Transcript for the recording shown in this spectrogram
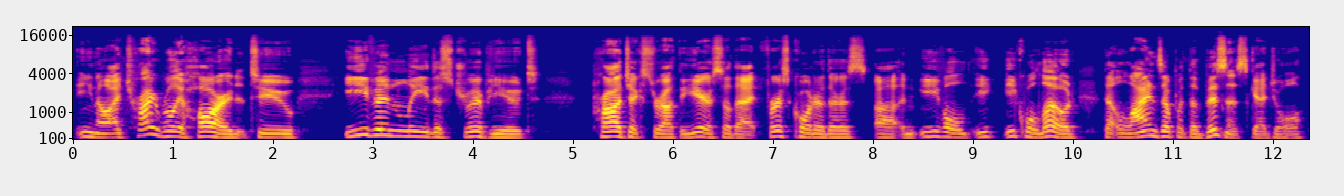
you know, I try really hard to evenly distribute projects throughout the year so that first quarter there's uh, an evil e- equal load that lines up with the business schedule.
